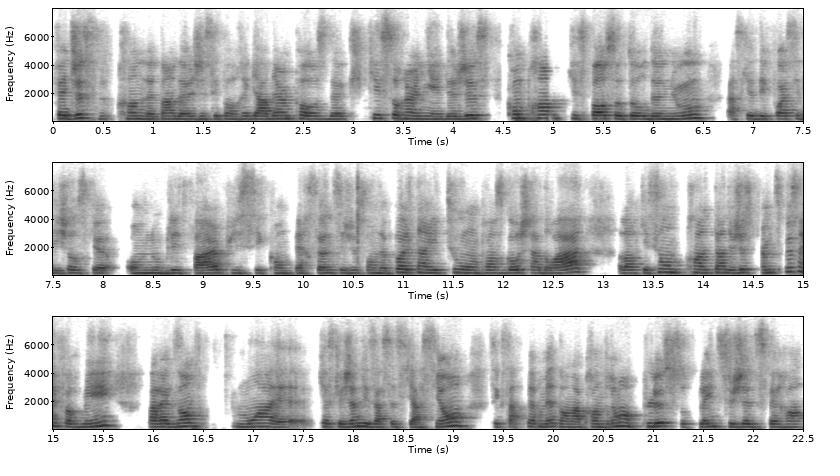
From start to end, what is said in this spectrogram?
Faites juste prendre le temps de, je sais pas, regarder un post, de cliquer sur un lien, de juste comprendre ce qui se passe autour de nous, parce que des fois, c'est des choses qu'on oublie de faire, puis c'est contre personne, c'est juste on n'a pas le temps et tout, on pense gauche à droite, alors que si on prend le temps de juste un petit peu s'informer, par exemple, moi, euh, qu'est-ce que j'aime des associations, c'est que ça te permet d'en apprendre vraiment plus sur plein de sujets différents.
